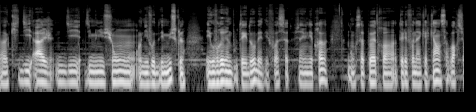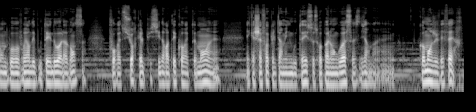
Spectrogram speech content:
euh, qui dit âge dit diminution au niveau des muscles et ouvrir une bouteille d'eau, ben, des fois ça devient une épreuve. Donc ça peut être euh, téléphoner à quelqu'un, savoir si on doit ouvrir des bouteilles d'eau à l'avance pour être sûr qu'elle puisse s'hydrater correctement et, qu'à chaque fois qu'elle termine une bouteille, ce soit pas l'angoisse à se dire ben, comment je vais faire?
